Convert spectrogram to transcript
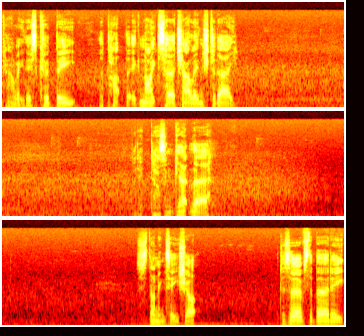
Cowley, this could be the putt that ignites her challenge today. But it doesn't get there. Stunning tee shot. Deserves the birdie.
